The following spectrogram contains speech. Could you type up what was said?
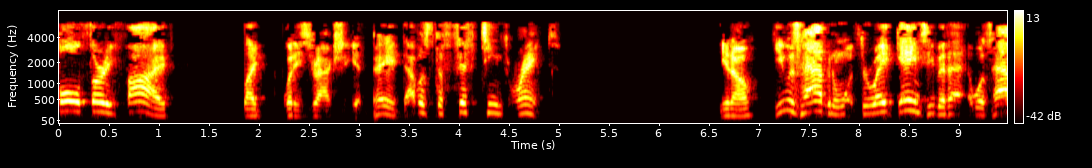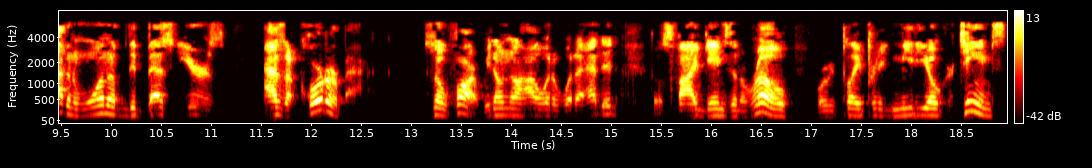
full 35, like what he's actually getting paid, that was the 15th ranked. You know, he was having through eight games, he was having one of the best years as a quarterback so far. We don't know how it would have ended those five games in a row where we play pretty mediocre teams.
